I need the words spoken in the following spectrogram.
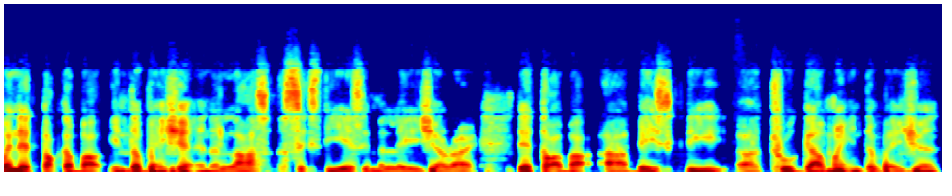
when they talk about intervention in the last 60 years in Malaysia, right, they talk about uh, basically uh, through government intervention,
